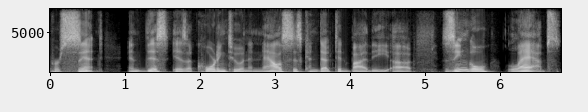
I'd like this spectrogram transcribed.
percent. And this is according to an analysis conducted by the uh, Zignal Labs.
